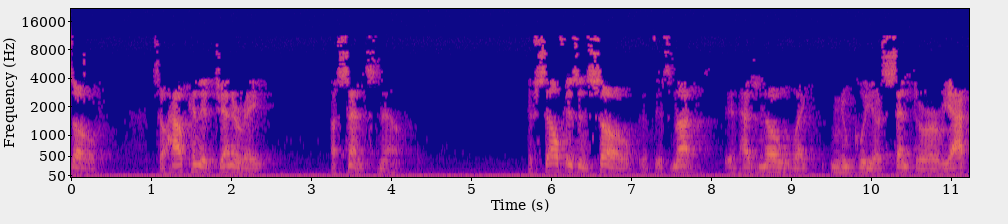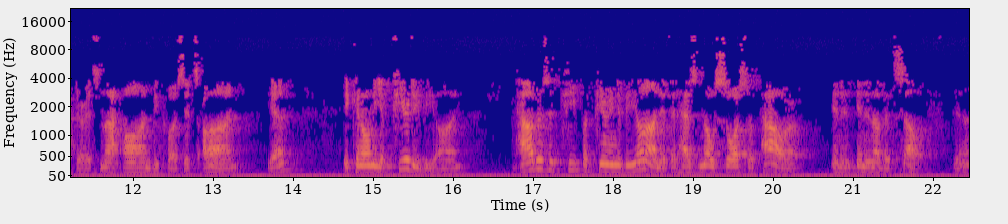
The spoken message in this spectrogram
so. So, how can it generate a sense now? If self isn't so, if it's not, it has no like nuclear center or reactor, it's not on because it's on, yeah? It can only appear to be on. How does it keep appearing to be on if it has no source of power in, in and of itself? Yeah?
